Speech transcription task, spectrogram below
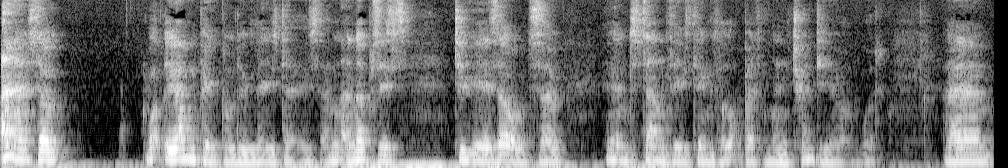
so, what the young people do these days, and, and is two years old, so he understands these things a lot better than a twenty-year-old would. Um,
